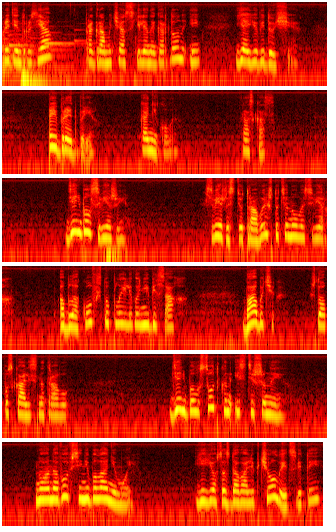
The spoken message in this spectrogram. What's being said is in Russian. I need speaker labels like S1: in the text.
S1: Добрый день, друзья! Программа «Час» с Еленой Гордон и я ее ведущая. Рэй Брэдбери. Каникулы. Рассказ. День был свежий. Свежестью травы, что тянулась вверх, облаков, что плыли в небесах, бабочек, что опускались на траву. День был соткан из тишины, но она вовсе не была немой. Ее создавали пчелы и цветы,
